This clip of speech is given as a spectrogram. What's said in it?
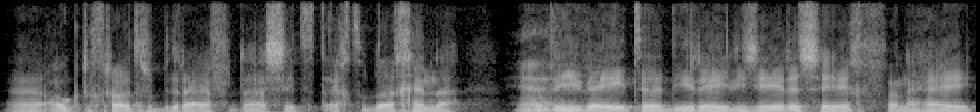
eh, ook de grotere bedrijven, daar zit het echt op de agenda. Ja. Want die weten, die realiseren zich van hé, hey,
